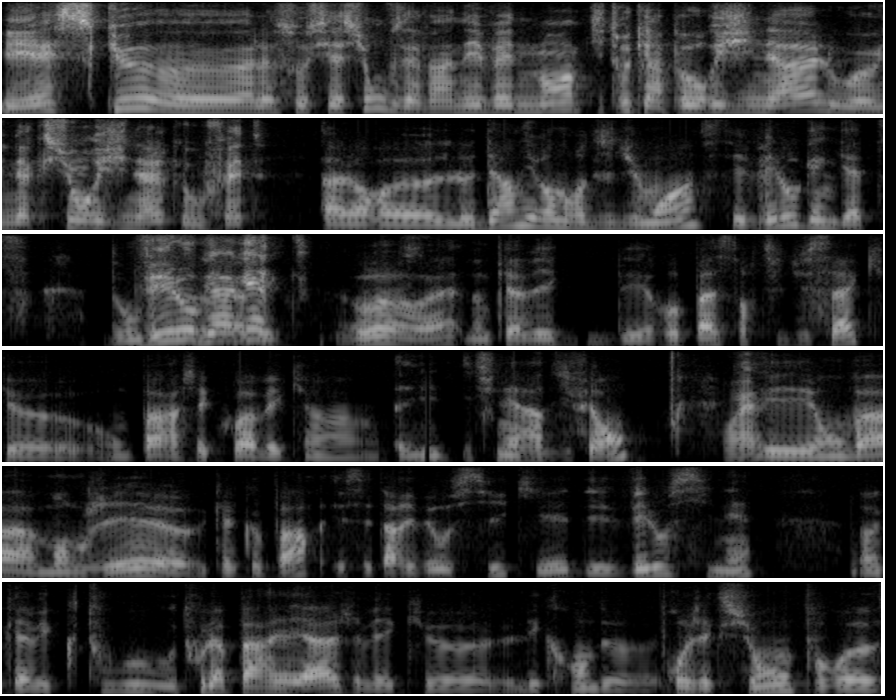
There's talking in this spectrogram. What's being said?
Et est-ce que euh, à l'association vous avez un événement, un petit truc un peu original ou euh, une action originale que vous faites? Alors, euh, le dernier vendredi du mois, c'est vélo guinguette. Donc, Vélo euh, guinguette avec- Ouais, ouais. Donc, avec des repas sortis du sac, euh, on part à chaque fois avec un itinéraire différent. Ouais. et on va manger euh, quelque part. Et c'est arrivé aussi qu'il y ait des vélos ciné, donc avec tout, tout l'appareillage, avec euh, l'écran de projection pour euh,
